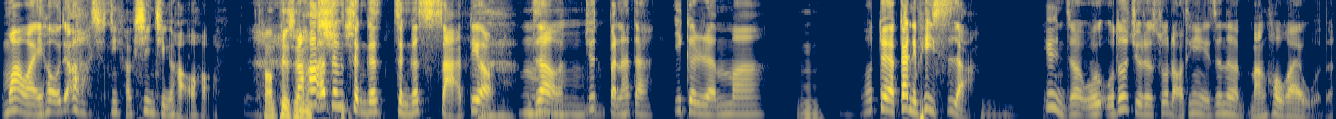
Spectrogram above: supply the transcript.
骂完以后，我就啊心情好，心情好好。他变成，然后他就整个整个傻掉，你知道？就本来的一个人吗？嗯，我说对啊，干你屁事啊！因为你知道，我我都觉得说老天爷真的蛮厚爱我的。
